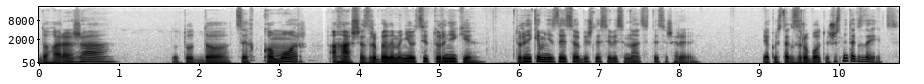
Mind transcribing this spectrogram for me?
до гаража, тут до цих комор. Ага, ще зробили мені оці турніки. Турніки, мені здається, обійшлися 18 тисяч гривень. Якось так з роботою. Щось мені так здається.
